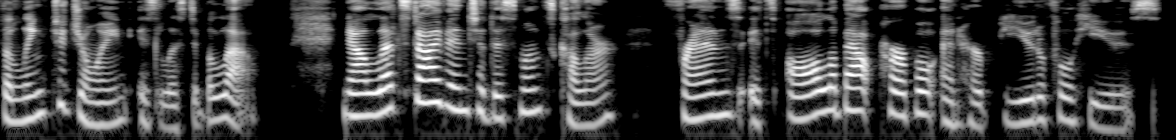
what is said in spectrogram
The link to join is listed below. Now let's dive into this month's color Friends, it's all about purple and her beautiful hues.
